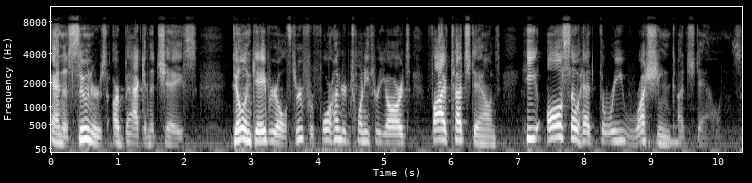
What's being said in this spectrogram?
and the Sooners are back in the chase. Dillon Gabriel threw for 423 yards, five touchdowns. He also had three rushing touchdowns.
